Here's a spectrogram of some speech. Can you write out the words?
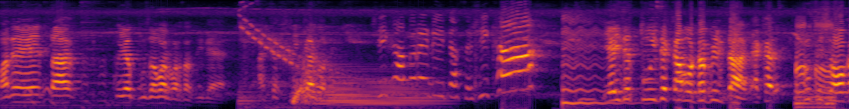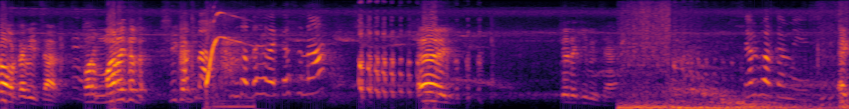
মানে তা কইয়া বুঝাবার পারতাছি না আচ্ছা শিখা করে শিখা তো রেডি আছে শিখা! এই যে তুই যে কাপড়টা পিনছাস একটা রুচি সহ কাপড়টা পিনছাস তোর মানে তো শিখা সুন্দর দেখা যাইতেছে না? এই তুই কি পিনছাস? সালোয়ার কামিজ। এই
